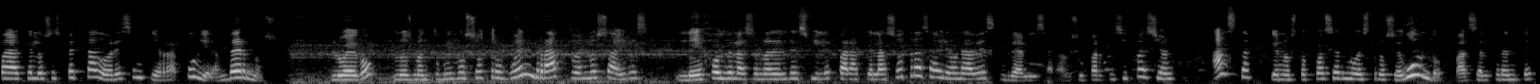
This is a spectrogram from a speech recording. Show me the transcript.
para que los espectadores en tierra pudieran vernos. Luego nos mantuvimos otro buen rato en los aires, lejos de la zona del desfile, para que las otras aeronaves realizaran su participación hasta que nos tocó hacer nuestro segundo pase al frente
